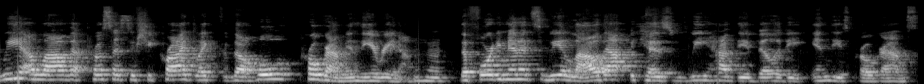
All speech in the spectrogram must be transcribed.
we allow that process. If she cried, like for the whole program in the arena, Mhm. the 40 minutes, we allow that because we have the ability in these programs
